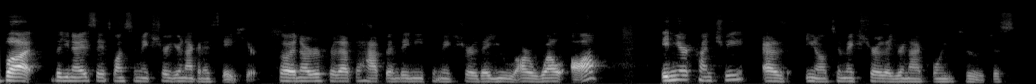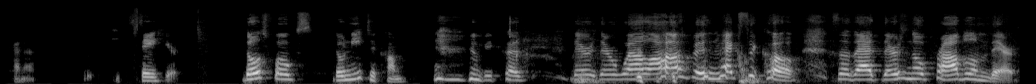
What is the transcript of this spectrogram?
But the United States wants to make sure you're not going to stay here. So, in order for that to happen, they need to make sure that you are well off in your country, as you know, to make sure that you're not going to just kind of stay here those folks don't need to come because they're they're well off in Mexico, so that there's no problem there.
